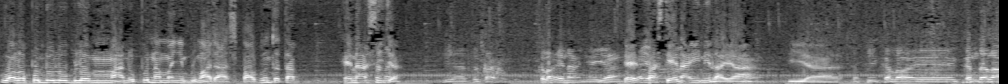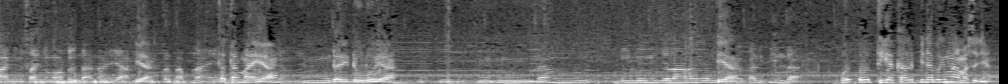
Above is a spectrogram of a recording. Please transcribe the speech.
walaupun dulu belum anu pun namanya belum ada aspal pun tetap enak sih ya. Iya, tetap kalau enaknya ya. Eh, pasti enak inilah ya. Iya. Tapi kalau eh, kendalanya misalnya mobil tidak naik ya, Iya. tetap naik. Tetap naik ya. Panjangnya. Hmm, dari dulu ya. Kan dulu ini jalanannya Iya. tiga kali pindah. Oh, oh, tiga kali pindah bagaimana maksudnya? Ya.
